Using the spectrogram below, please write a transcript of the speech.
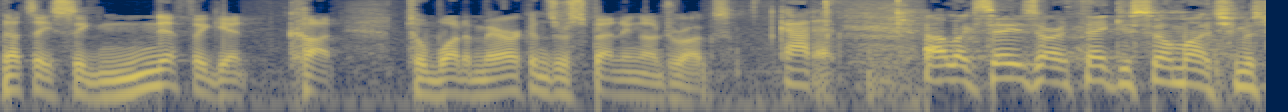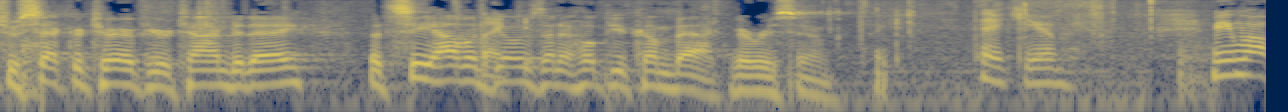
That's a significant cut to what Americans are spending on drugs. Got it. Alex Azar, thank you so much, Mr. Secretary, for your time today. Let's see how it Thank goes, you. and I hope you come back very soon. Thank you. Thank you. Meanwhile.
